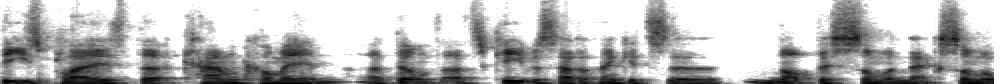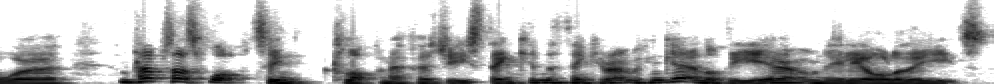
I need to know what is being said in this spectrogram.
these players that can come in. I don't, as Kiva said, I think it's uh, not this summer, next summer, where, and perhaps that's what's in Klopp and FSG's thinking. They're thinking, right, we can get another year out of nearly all of these.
